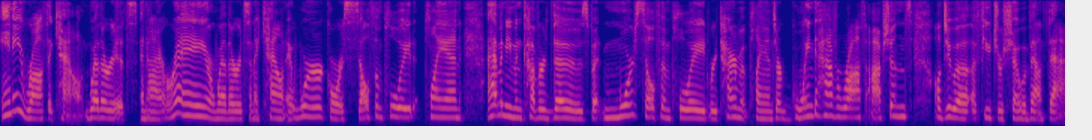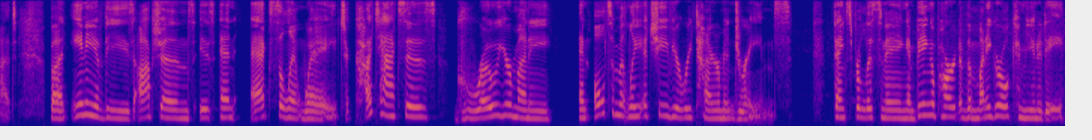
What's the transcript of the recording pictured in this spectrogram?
any Roth account, whether it's an IRA or whether it's an account at work or a self employed plan. I haven't even covered those, but more self employed retirement plans are going to have Roth options. I'll do a, a future show about that. But any of these options is an excellent way to cut taxes grow your money, and ultimately achieve your retirement dreams. Thanks for listening and being a part of the Money Girl community.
